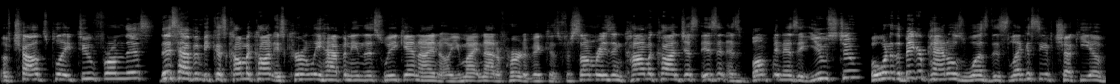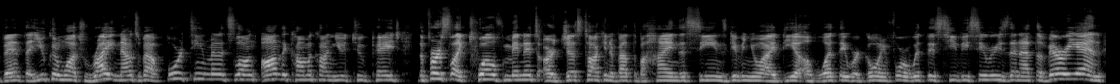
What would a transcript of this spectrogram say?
of Child's Play 2 from this. This happened because Comic-Con is currently happening this weekend. I know you might not have heard of it because for some reason, Comic-Con just isn't as bumping as it used to. But one of the bigger panels was this Legacy of Chucky event that you can watch right now. It's about 14 minutes long on the Comic-Con YouTube page. The first like 12 minutes are just talking about the behind the scenes, giving you an idea of what they were going for with this TV series. Then at the very end,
